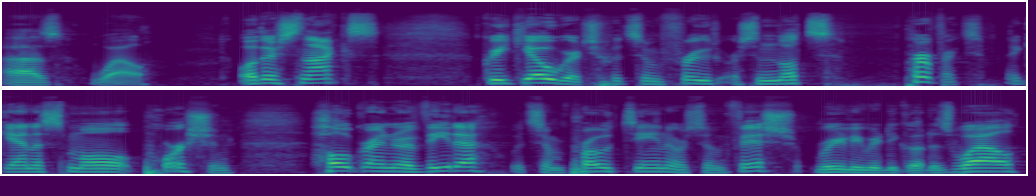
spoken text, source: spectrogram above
as well. Other snacks, Greek yogurt with some fruit or some nuts. Perfect. Again, a small portion. Whole grain Ryvita with some protein or some fish. Really, really good as well.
